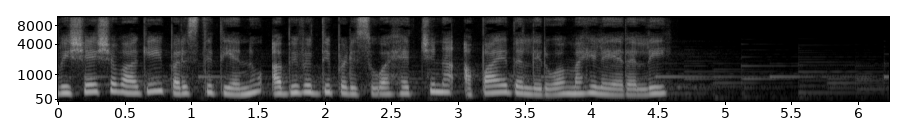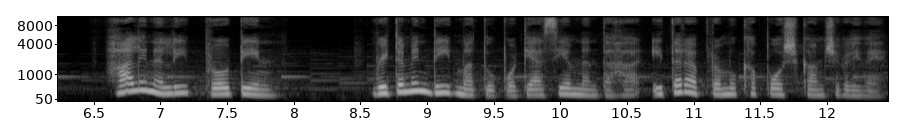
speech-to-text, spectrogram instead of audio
ವಿಶೇಷವಾಗಿ ಪರಿಸ್ಥಿತಿಯನ್ನು ಅಭಿವೃದ್ಧಿಪಡಿಸುವ ಹೆಚ್ಚಿನ ಅಪಾಯದಲ್ಲಿರುವ ಮಹಿಳೆಯರಲ್ಲಿ ಹಾಲಿನಲ್ಲಿ ಪ್ರೋಟೀನ್ ವಿಟಮಿನ್ ಡಿ ಮತ್ತು ಪೊಟ್ಯಾಸಿಯಂನಂತಹ ಇತರ ಪ್ರಮುಖ ಪೋಷಕಾಂಶಗಳಿವೆ.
